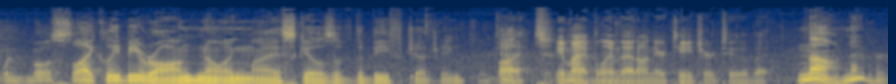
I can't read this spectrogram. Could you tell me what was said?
would most likely be wrong, knowing my skills of the beef judging. But you might blame that on your teacher too, but no, never,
